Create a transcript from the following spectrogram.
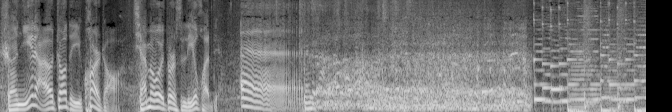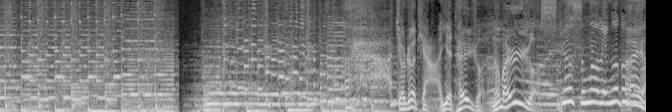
说你俩要照在一块儿照，前面我一对是离婚的。呃。今儿这天啊也太热了，能把人热死。热死我了，我都没有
